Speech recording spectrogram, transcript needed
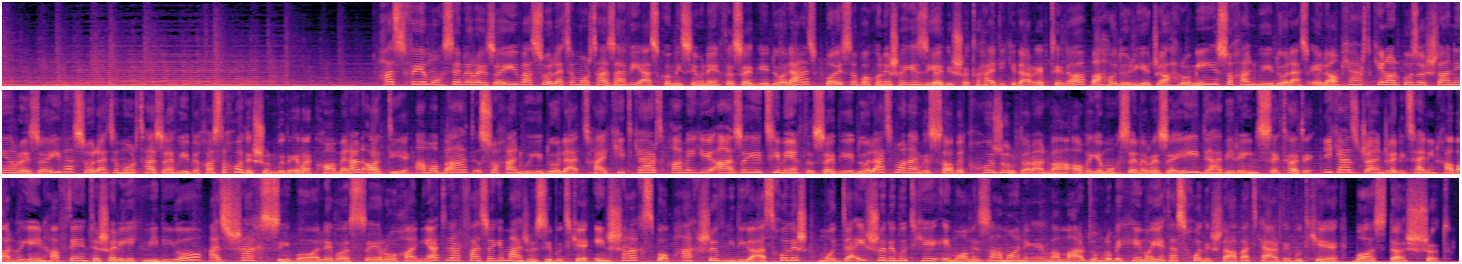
حذف محسن رضایی و سولت مرتضوی از کمیسیون اقتصادی دولت باعث واکنش های زیادی شد تا حدی که در ابتدا بهادری جهرومی سخنگوی دولت اعلام کرد. کنار گذاشتن رضایی و سولت مرتضوی به خواست خودشون بوده و کاملا عادیه اما بعد سخنگوی دولت تاکید کرد همه اعضای تیم اقتصادی دولت مانند سابق حضور دارن و آقای محسن رضایی دبیر این ستاده. یکی از جنجالی ترین خبرهای این هفته انتشار یک ویدیو از شخصی با لباس روحانیت در فضای مجازی بود که این شخص با پخش ویدیو از خودش مدعی شده بود که امام زمانه و مردم رو به حمایت از خودش دعوت کرده بود که بازداشت شد.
